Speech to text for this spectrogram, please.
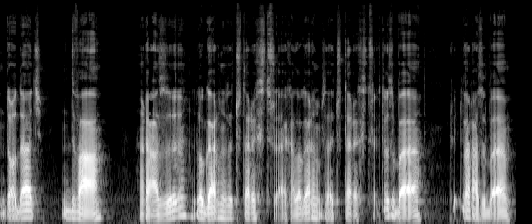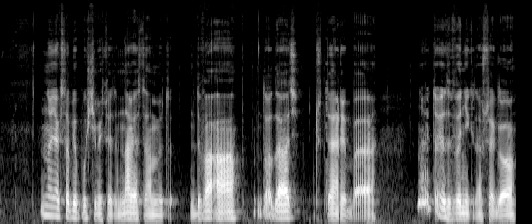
dodać 2 razy logarytm z 4 z 3, a logarytm z 4 z 3 to jest B, czyli 2 razy B. No jak sobie puścimy jeszcze ten nawias, to mamy tu 2A dodać 4B. No i to jest wynik naszego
